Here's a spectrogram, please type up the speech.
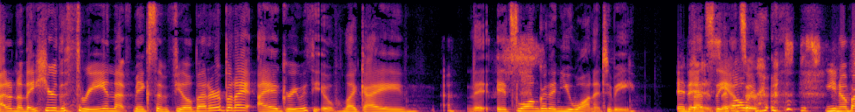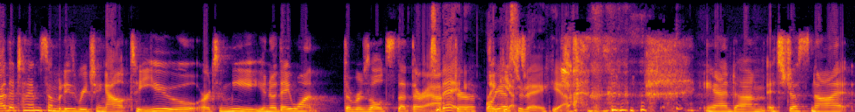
I don't know, they hear the three and that makes them feel better. But I, I agree with you. Like, I, it's longer than you want it to be. It That's is. the it answer. Always, you know, by the time somebody's reaching out to you or to me, you know, they want the results that they're Today, after. Or like yesterday, yeah. and um, it's just not,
